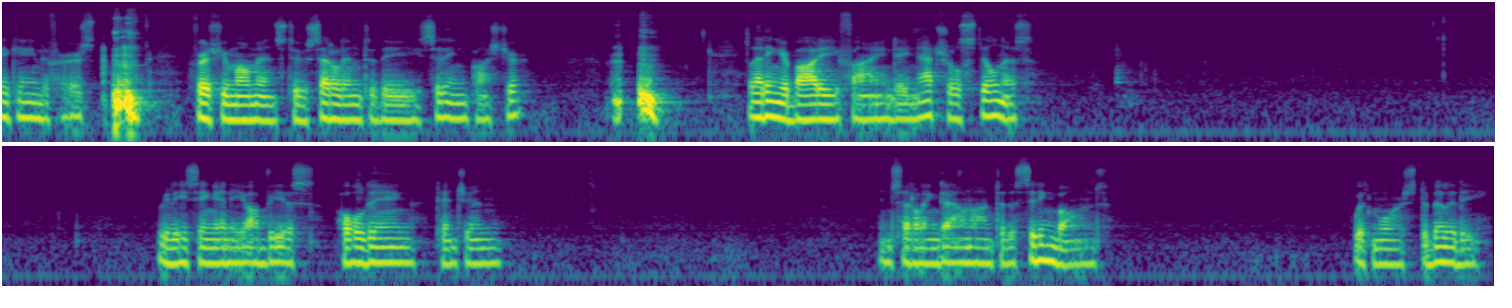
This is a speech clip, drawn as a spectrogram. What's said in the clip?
Taking the first, first few moments to settle into the sitting posture, letting your body find a natural stillness. Releasing any obvious holding, tension, and settling down onto the sitting bones with more stability.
